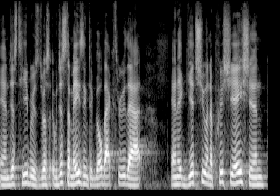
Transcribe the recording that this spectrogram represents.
And just Hebrews, just, it was just amazing to go back through that and it gets you an appreciation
